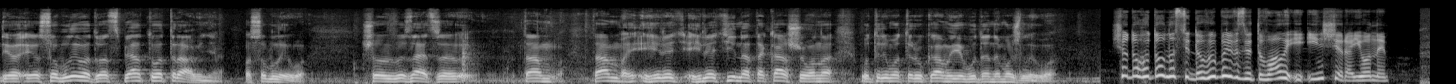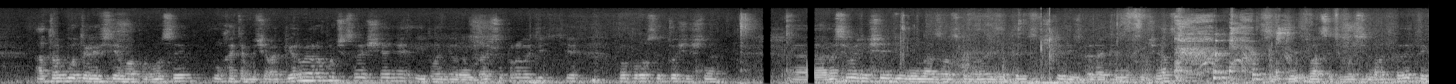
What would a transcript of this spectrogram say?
і, особливо 25 травня. Особливо. Що ви знаєте, там, там гілля- гілятіна така, що вона утримати руками її буде неможливо. Щодо готовності до виборів звітували і інші райони. Отработали все вопросы, ну хотя бы вчера первое рабочее совещание, и планируем дальше проводить эти вопросы точечно. Э, На сегодняшний день у нас в Заводском районе 34 избирательных участка, из них 28 открытых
